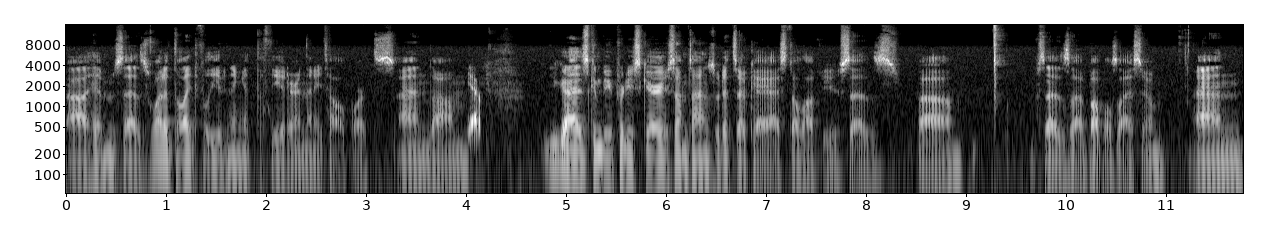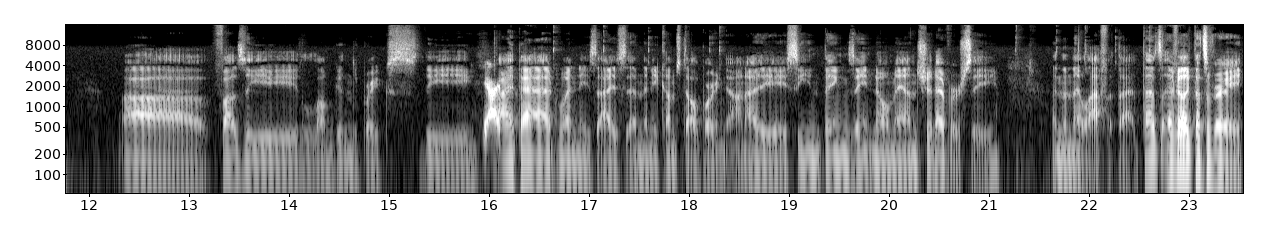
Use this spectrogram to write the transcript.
Uh, him says, "What a delightful evening at the theater," and then he teleports. And um, Yep. you guys can be pretty scary sometimes, but it's okay. I still love you. Says uh, says uh, Bubbles, I assume. And uh, Fuzzy Lumpkins breaks the Yeah, I- iPad when he's ice, and then he comes teleporting down. I seen things ain't no man should ever see. And then they laugh at that. That's I feel like that's a very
